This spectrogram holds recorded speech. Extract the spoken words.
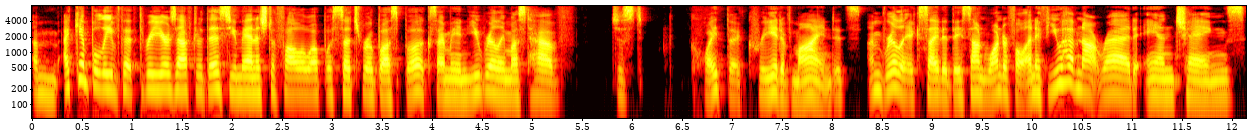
Um, I can't believe that three years after this, you managed to follow up with such robust books. I mean, you really must have just quite the creative mind. It's. I'm really excited. They sound wonderful. And if you have not read Anne Cheng's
